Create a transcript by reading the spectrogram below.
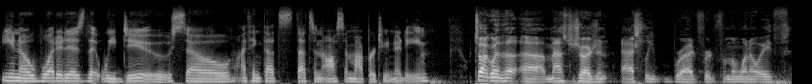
you know, what it is that we do. So I think that's that's an awesome opportunity. We're talking with uh, Master Sergeant Ashley Bradford from the 108th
